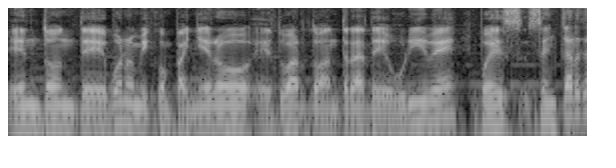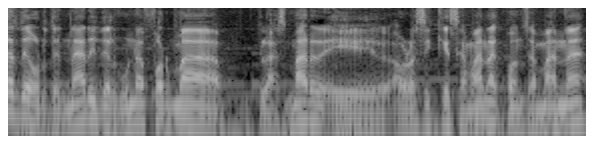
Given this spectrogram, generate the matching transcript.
en donde bueno mi compañero Eduardo Andrade Uribe pues se encarga de ordenar y de alguna forma plasmar eh, ahora sí que semana con semana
